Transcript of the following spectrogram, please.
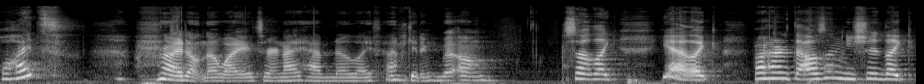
What? I don't know why I turned. I have no life. I'm kidding, but um, so like, yeah, like five hundred thousand. You should like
